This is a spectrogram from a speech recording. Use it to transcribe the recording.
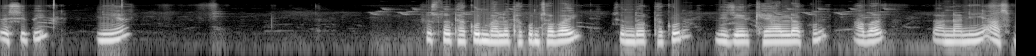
রেসিপি নিয়ে। সুস্থ থাকুন, ভালো থাকুন সবাই, সুন্দর থাকুন, নিজের খেয়াল রাখুন। আবার রান্না নিয়ে আসব।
